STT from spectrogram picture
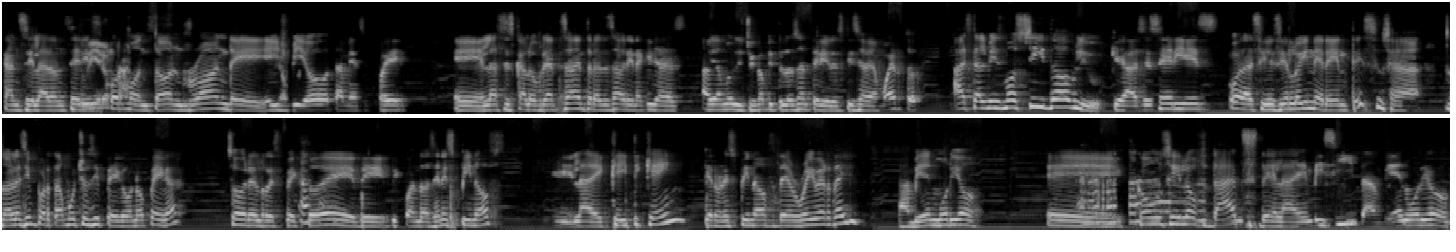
cancelaron series Tuvieron por más. montón. Ron de HBO también se fue. Eh, las escalofriantes aventuras de Sabrina, que ya habíamos dicho en capítulos anteriores que se había muerto. Hasta el mismo CW, que hace series, por así decirlo, inherentes. O sea, no les importa mucho si pega o no pega. Sobre el respecto Ajá. de, de- de cuando hacen spin-offs. Eh, la de Katie Kane, que era un spin-off de Riverdale, también murió. Eh, Ah. Council of Dads de la NBC también murió.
